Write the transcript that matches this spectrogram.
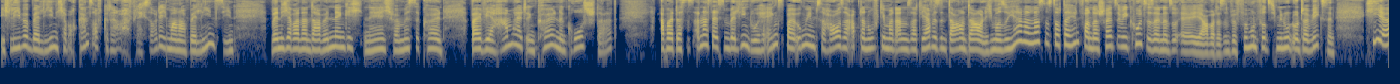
Ich liebe Berlin. Ich habe auch ganz oft gedacht, oh, vielleicht sollte ich mal nach Berlin ziehen. Wenn ich aber dann da bin, denke ich, nee, ich vermisse Köln. Weil wir haben halt in Köln eine Großstadt. Aber das ist anders als in Berlin. Du hängst bei irgendwem zu Hause ab, dann ruft jemand an und sagt, ja, wir sind da und da. Und ich immer so, ja, dann lass uns doch da hinfahren. Da scheint es irgendwie cool zu sein. Dann so, ey, ja, aber da sind wir 45 Minuten unterwegs sind. Hier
